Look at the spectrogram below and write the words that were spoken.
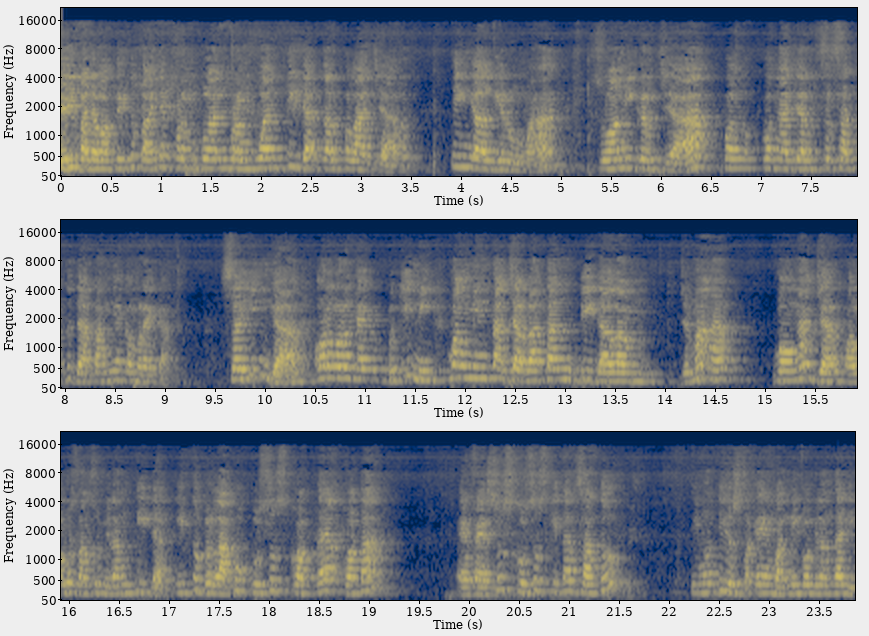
Jadi pada waktu itu banyak perempuan-perempuan tidak terpelajar tinggal di rumah, suami kerja, pengajar sesat itu datangnya ke mereka. Sehingga orang-orang kayak begini mau minta jabatan di dalam jemaat, mau ngajar, Paulus langsung bilang tidak. Itu berlaku khusus kota kota Efesus, khusus kitab satu Timotius. Makanya yang Bang Niko bilang tadi,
